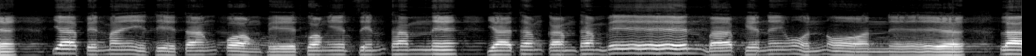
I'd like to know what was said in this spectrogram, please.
ย อย่าเป็นไม่ที่ตั้งป้องเพศของเหตุสินธรรมเนี่ยอย่าทำกรรมทำเวรบาปเขียนให้อ่นอ่อนเนี่ยลา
